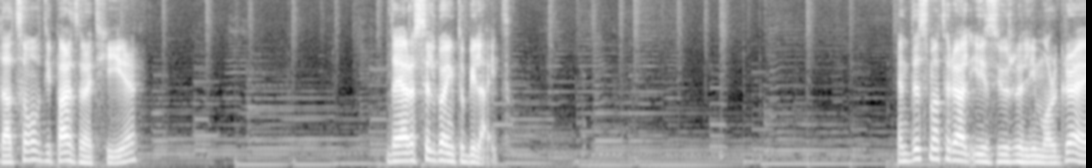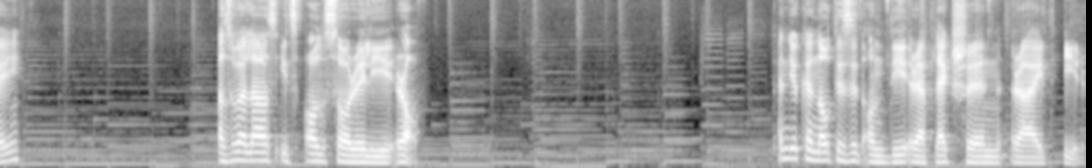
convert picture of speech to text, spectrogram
that some of the parts right here, they are still going to be light. And this material is usually more grey, as well as it's also really rough. And you can notice it on the reflection right here.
